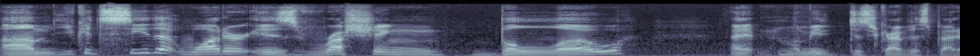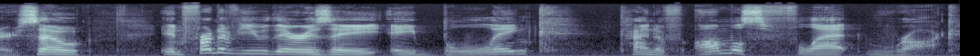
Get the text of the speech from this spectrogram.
Um, you could see that water is rushing below. Uh, let me describe this better. So, in front of you, there is a, a blank, kind of almost flat rock.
